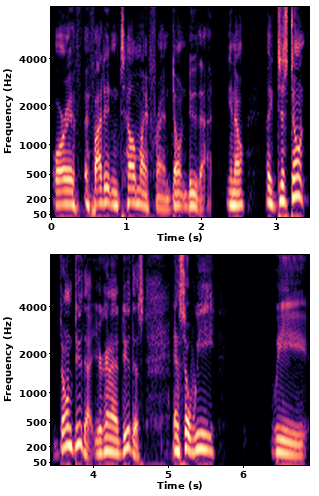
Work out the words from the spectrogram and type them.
or if if I didn't tell my friend, "Don't do that." You know? Like just don't don't do that. You're going to do this. And so we we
